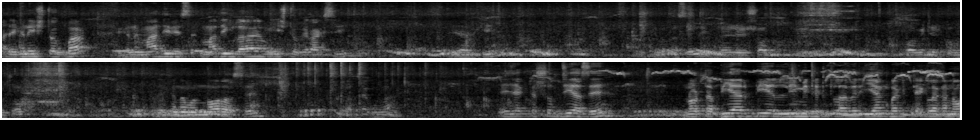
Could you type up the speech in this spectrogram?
আর এখানে স্টক বাট এখানে মাদি রেসে, মাদিগুলো আমি স্টকে রাখছি। এই আর কি। সব ববিটের কবুতর। এখানে আমার নর আছে, বাচ্চাগুলা। এই যে একটা সবজি আছে, নরটা বিআরপিএল লিমিটেড ক্লাবের ইয়াং বাড়ি ট্যাগ লাগানো।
